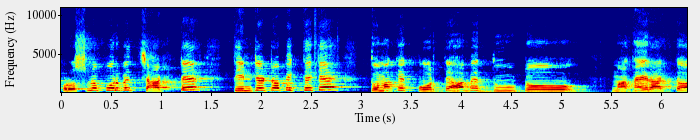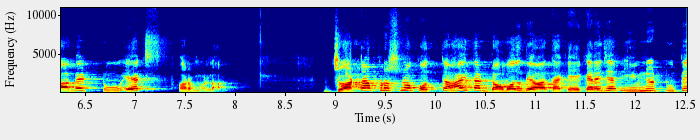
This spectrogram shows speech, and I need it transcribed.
প্রশ্ন পড়বে চারটে। তিনটে টপিক থেকে তোমাকে করতে হবে দুটো। মাথায় রাখতে হবে টু এক্স ফর্মুলা যটা প্রশ্ন করতে হয় তার ডবল দেওয়া থাকে। এখানে যে ইউনিট টুতে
